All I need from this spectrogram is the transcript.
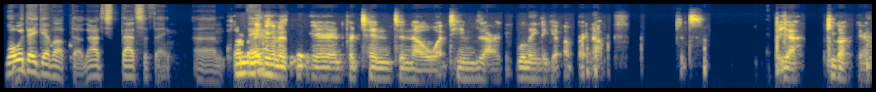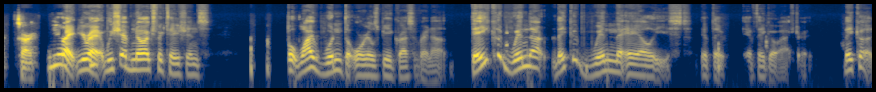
What would they give up though? That's that's the thing. Um, I'm not even gonna sit here and pretend to know what teams are willing to give up right now. It's, but yeah, keep going. Yeah, sorry. you're right. You're right. We should have no expectations. But why wouldn't the Orioles be aggressive right now? They could win that. They could win the AL East if they if they go after it. They could.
